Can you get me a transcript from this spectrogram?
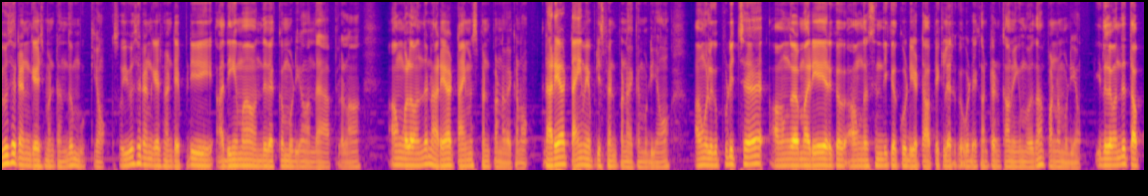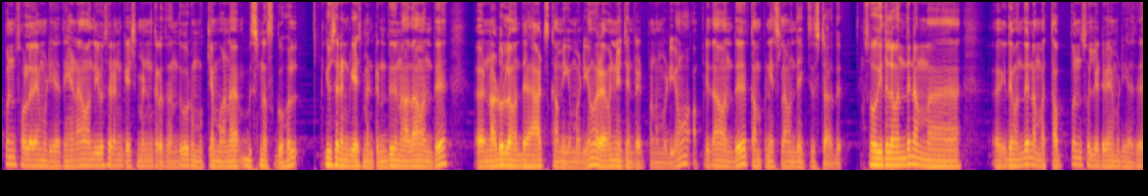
யூசர் என்கேஜ்மெண்ட் வந்து முக்கியம். ஸோ யூசர் என்கேஜ்மெண்ட் எப்படி அதிகமாக வந்து வைக்க முடியும் அந்த ஆப்லலாம் அவங்கள வந்து நிறையா டைம் ஸ்பெண்ட் பண்ண வைக்கணும். நிறையா டைம் எப்படி ஸ்பெண்ட் பண்ண வைக்க முடியும்? அவங்களுக்கு பிடிச்ச அவங்க மாதிரியே இருக்க அவங்க சிந்திக்கக்கூடிய டாப்பிக்கில் இருக்கக்கூடிய கண்டென்ட் காமிக்கும் போது தான் பண்ண முடியும். இதில் வந்து தப்புன்னு சொல்லவே முடியாது. ஏன்னா வந்து யூசர் என்கேஜ்மெண்ட்ங்கிறது வந்து ஒரு முக்கியமான பிஸ்னஸ் கோல் யூசர் என்கேஜ்மெண்ட் இருந்ததுனா தான் வந்து நடுவில் வந்து ஆட்ஸ் காமிக்க முடியும் ரெவன்யூ ஜென்ரேட் பண்ண முடியும். அப்படி தான் வந்து கம்பெனிஸ்லாம் வந்து எக்ஸிஸ்ட் ஆகுது. ஸோ இதில் வந்து நம்ம இதை வந்து நம்ம தப்புன்னு சொல்லிடவே முடியாது.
